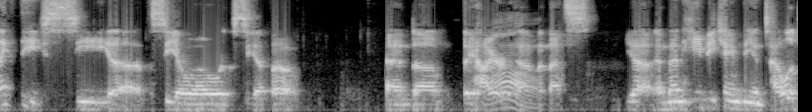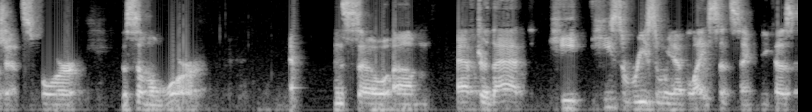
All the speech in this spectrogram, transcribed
think the C uh, the COO or the CFO, and um, they hired wow. him, and that's yeah, and then he became the intelligence for the Civil War, and so um, after that, he he's the reason we have licensing because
